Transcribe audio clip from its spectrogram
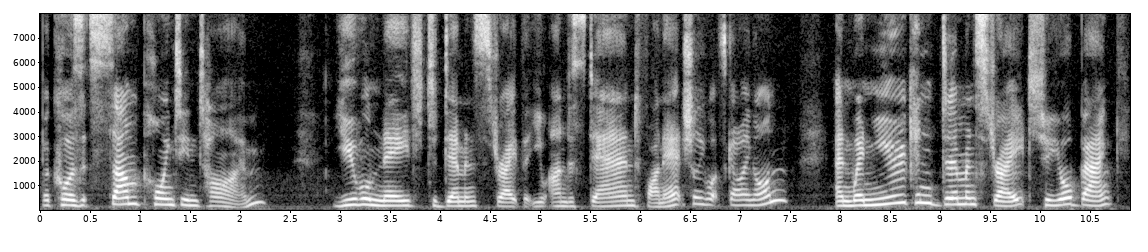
because at some point in time, you will need to demonstrate that you understand financially what's going on. And when you can demonstrate to your bank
